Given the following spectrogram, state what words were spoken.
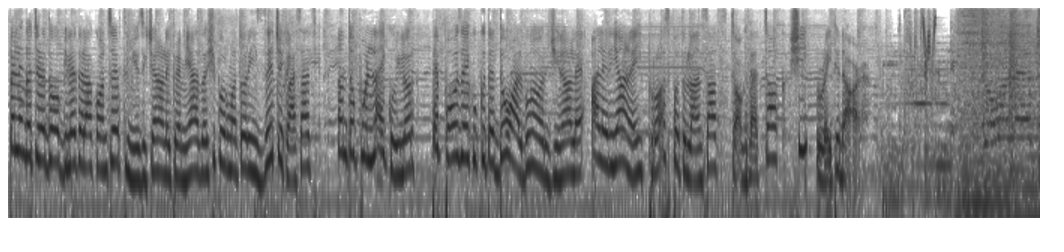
Pe lângă cele două bilete la concert, Music Channel îi premiază și pe următorii 10 clasați în topul like-urilor pe poze cu câte două albume originale ale Rianei, proaspătul lansat Talk That Talk și Rated R. Don't let the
